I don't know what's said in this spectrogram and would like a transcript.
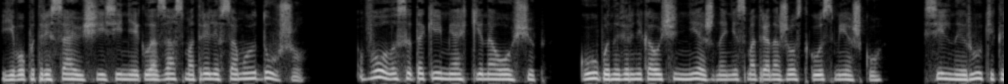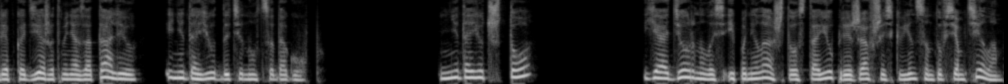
Его потрясающие синие глаза смотрели в самую душу. Волосы такие мягкие на ощупь, губы наверняка очень нежные, несмотря на жесткую усмешку. Сильные руки крепко держат меня за талию и не дают дотянуться до губ. «Не дают что?» Я дернулась и поняла, что стою, прижавшись к Винсенту всем телом,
